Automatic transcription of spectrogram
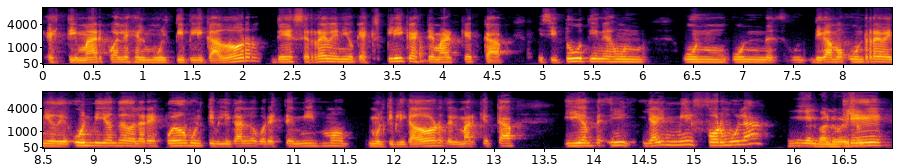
estimar cuál es el multiplicador de ese revenue que explica este market cap. Y si tú tienes un, un, digamos, un revenue de un millón de dólares, puedo multiplicarlo por este mismo multiplicador del market cap. Y, y, hay mil fórmulas que...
